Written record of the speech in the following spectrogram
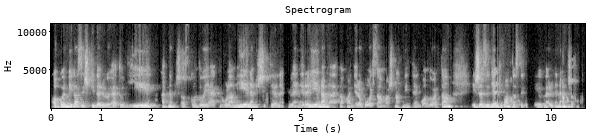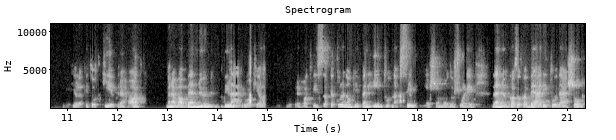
akkor még az is kiderülhet, hogy jé, hát nem is azt gondolják rólam, jé, nem is ítélnek el ennyire, jé, nem látnak annyira borzalmasnak, mint én gondoltam. És ez ugye egy fantasztikus dolog, mert ugye nem csak a kialakított képre hat, hanem a bennünk világról kialakított képre hat vissza. Tehát tulajdonképpen így tudnak szépen lassan módosulni bennünk azok a beállítódások,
